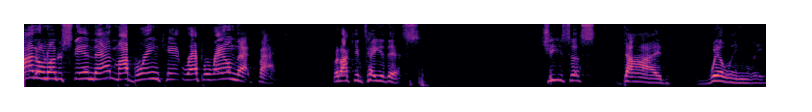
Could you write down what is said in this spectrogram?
I don't understand that. My brain can't wrap around that fact. But I can tell you this Jesus died willingly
